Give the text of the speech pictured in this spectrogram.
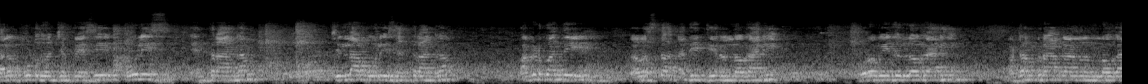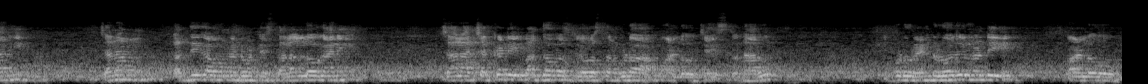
కలగకూడదు అని చెప్పేసి పోలీస్ యంత్రాంగం జిల్లా పోలీస్ యంత్రాంగం పగడుబంది వ్యవస్థ నదీ తీరంలో కానీ పురవీధుల్లో కానీ మఠం ప్రాంగణంలో కానీ జనం రద్దీగా ఉన్నటువంటి స్థలంలో కానీ చాలా చక్కటి బందోబస్తు వ్యవస్థను కూడా వాళ్ళు చేయిస్తున్నారు. ఇప్పుడు రెండు రోజుల నుండి వాళ్ళు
